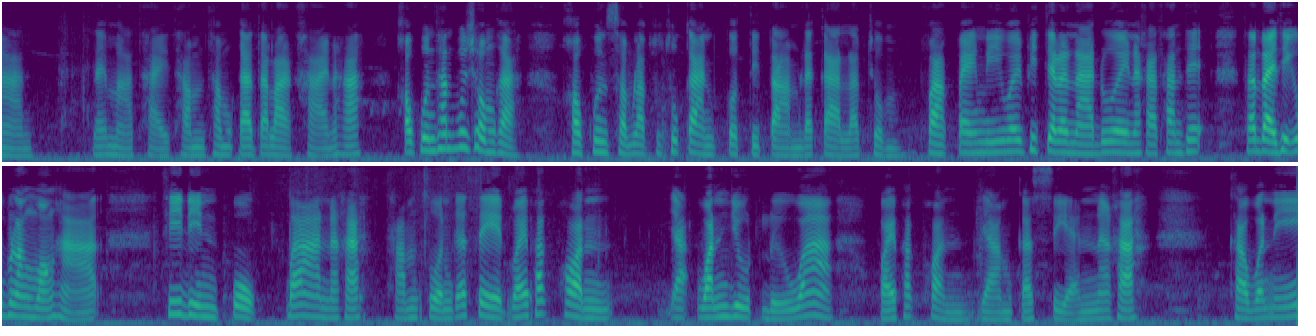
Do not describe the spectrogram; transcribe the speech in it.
งานได้มาถ่ายทำทำการตลาดขายนะคะ ขอบคุณท่านผู้ชมค่ะ ขอบคุณสำหรับทุกๆการกดติดตามและการรับชม ฝากแปลงนี้ไว้พิจารณาด้วยนะคะ ท่านท่านใดที่กำลังมองหาที่ดินปลูกบ้านนะคะทำสวนเกษตรไว้พักผ่อน วันหยุดหรือว่าไว้พักผ่อนยามเกษียณนะคะ ค่ะวันนี้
